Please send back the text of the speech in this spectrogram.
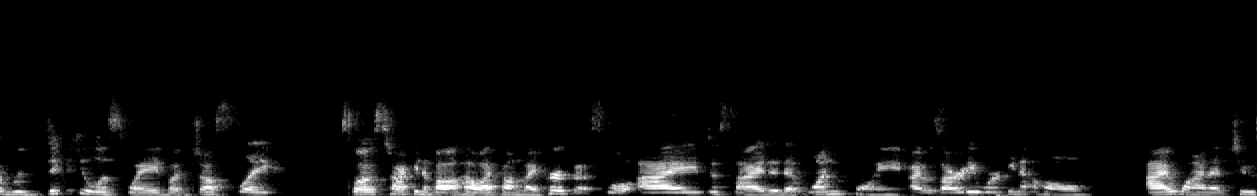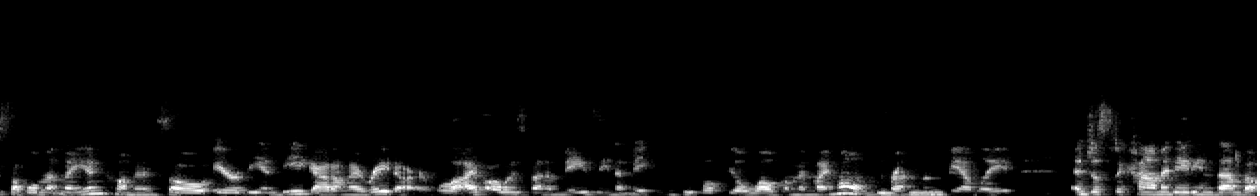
a ridiculous way but just like so i was talking about how i found my purpose. Well i decided at one point i was already working at home i wanted to supplement my income and so airbnb got on my radar. Well i've always been amazing at making people feel welcome in my home friends and mm-hmm. family and just accommodating them but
